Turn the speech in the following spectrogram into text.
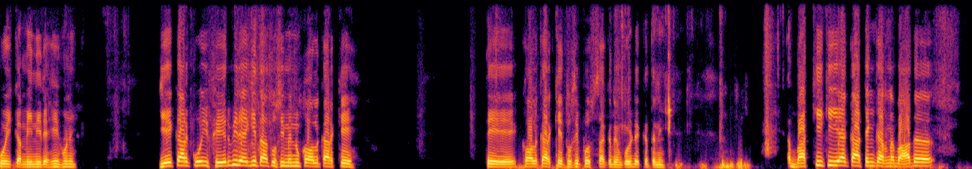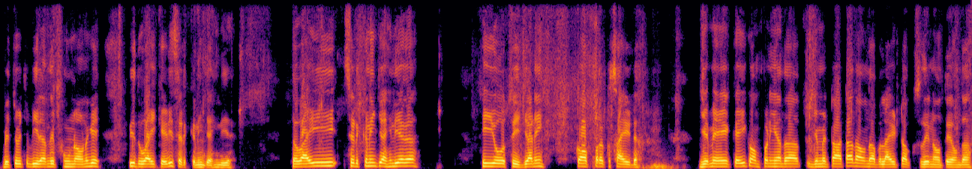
ਕੋਈ ਕਮੀ ਨਹੀਂ ਰਹੀ ਹੋਣੀ। ਜੇਕਰ ਕੋਈ ਫੇਰ ਵੀ ਰਹਿ ਗਈ ਤਾਂ ਤੁਸੀਂ ਮੈਨੂੰ ਕਾਲ ਕਰਕੇ ਤੇ ਕਾਲ ਕਰਕੇ ਤੁਸੀਂ ਪੁੱਛ ਸਕਦੇ ਹੋ, ਕੋਈ ਦਿੱਕਤ ਨਹੀਂ। ਬਾਕੀ ਕੀ ਆ ਕਾਟਿੰਗ ਕਰਨ ਬਾਅਦ ਵਿੱਚ ਵਿੱਚ ਵੀਰਾਂ ਦੇ ਫੋਨ ਆਉਣਗੇ ਵੀ ਦਵਾਈ ਕਿਹੜੀ ਛਿੜਕਣੀ ਚਾਹੀਦੀ ਹੈ ਦਵਾਈ ਛਿੜਕਣੀ ਚਾਹੀਦੀ ਹੈ ਸੀਓਸੀ ਜਾਨੀ ਕਾਪਰ ਆਕਸਾਈਡ ਜਿਵੇਂ ਕਈ ਕੰਪਨੀਆਂ ਦਾ, ਜਿਵੇਂ ਟਾਟਾ ਦਾ ਆਉਂਦਾ ਬਲਾਈਟੌਕਸ ਦੇ ਨਾਂ ਤੇ ਆਉਂਦਾ।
